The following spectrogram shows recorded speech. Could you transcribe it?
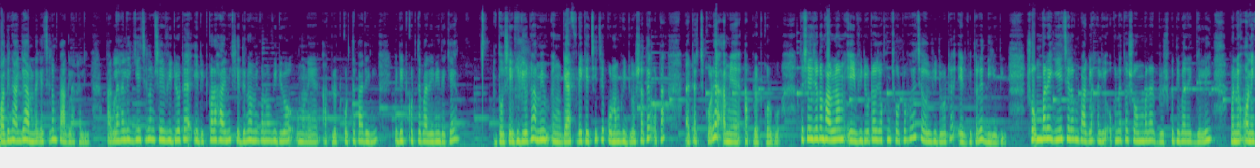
কদিন আগে আমরা গেছিলাম পাগলাখালি। পাগলাখালি গিয়েছিলাম, সেই ভিডিওটা এডিট করা হয়নি, সেদিনও আমি কোনো ভিডিও মানে আপলোড করতে পারিনি, এডিট করতে পারিনি দেখে। তো সেই ভিডিওটা আমি গ্যাপ রেখেছি যে কোনো ভিডিওর সাথে ওটা অ্যাটাচ করে আমি আপলোড করব। তো সেই জন্য ভাবলাম এই ভিডিওটা যখন ছোট হয়েছে ওই ভিডিওটা এর ভিতরে দিয়ে দিই। সোমবারে গিয়েছিলাম পাগলাখালি ওখানে তো সোমবার আর বৃহস্পতিবারে গেলেই মানে অনেক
